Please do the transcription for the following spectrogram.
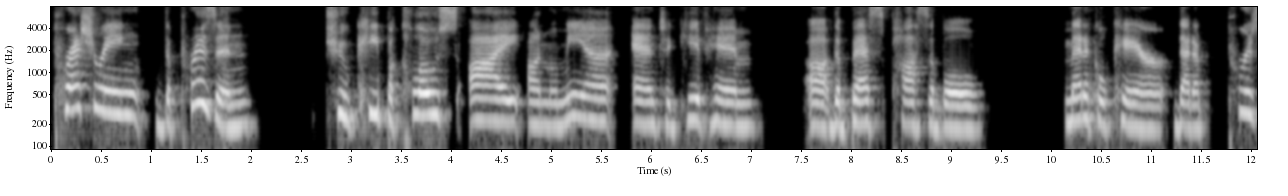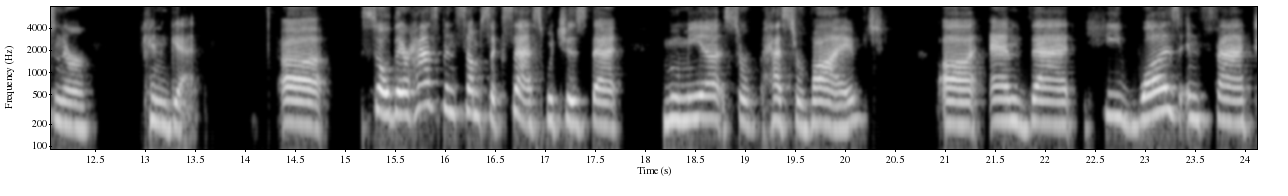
pressuring the prison to keep a close eye on Mumia and to give him uh, the best possible medical care that a prisoner can get. Uh, so there has been some success, which is that Mumia sur- has survived uh, and that he was, in fact,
